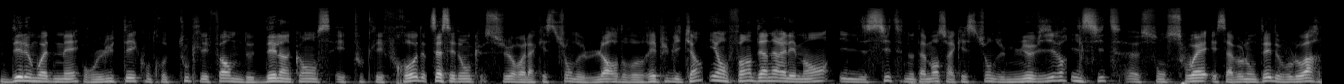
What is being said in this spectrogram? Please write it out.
dès le mois de mai pour lutter contre toutes les formes de délinquance et toutes les fraudes. Ça, c'est donc sur la question de l'ordre républicain. Et enfin, dernier élément, il cite notamment sur la question du mieux vivre, il cite euh, son souhait et sa volonté de vouloir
